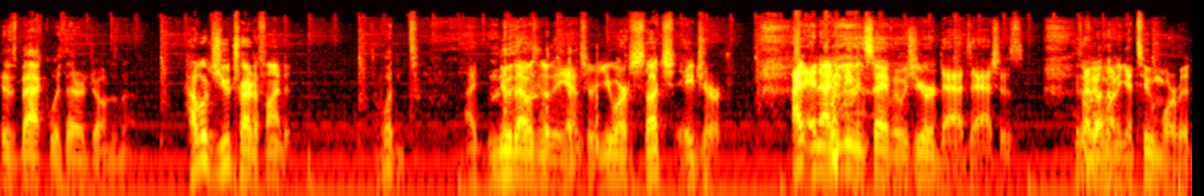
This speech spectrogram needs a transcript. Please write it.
Is back with Aaron Jones now. How would you try to find it? I wouldn't. I knew that was going to be the answer. You are such a jerk. I, and I didn't even say if it was your dad's ashes because I didn't want to get too morbid.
